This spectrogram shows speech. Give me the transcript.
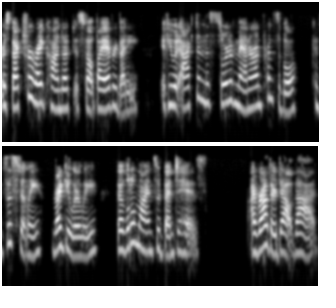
Respect for right conduct is felt by everybody. If he would act in this sort of manner on principle, consistently, regularly, their little minds would bend to his. I rather doubt that.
